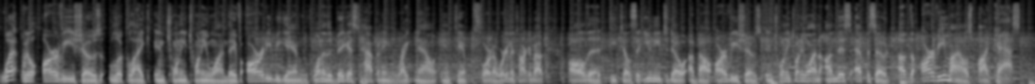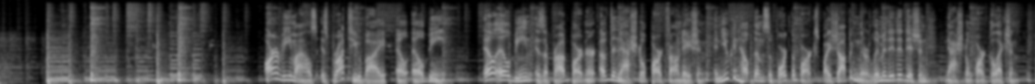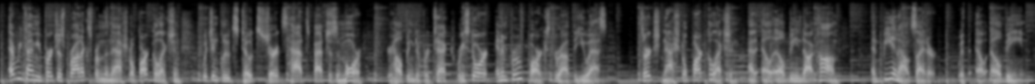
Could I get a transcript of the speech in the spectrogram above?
What will RV shows look like in 2021? They've already began with one of the biggest happening right now in Tampa, Florida. We're going to talk about all the details that you need to know about RV shows in 2021 on this episode of the RV Miles podcast. RV Miles is brought to you by LL Bean. LL Bean is a proud partner of the National Park Foundation, and you can help them support the parks by shopping their limited edition National Park Collection. Every time you purchase products from the National Park Collection, which includes totes, shirts, hats, patches, and more, you're helping to protect, restore, and improve parks throughout the U.S. Search National Park Collection at llbean.com and be an outsider with LL Bean.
